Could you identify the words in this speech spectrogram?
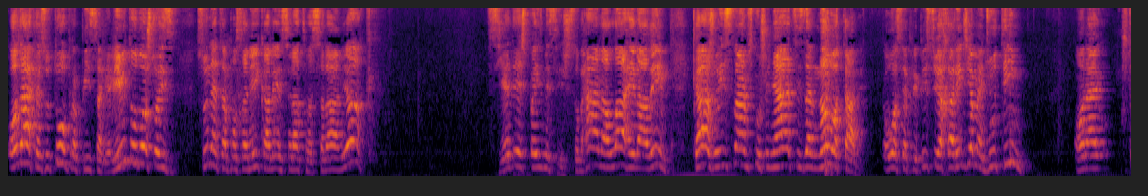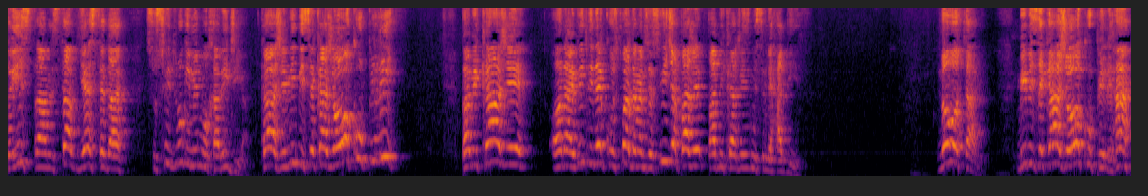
Odakle su to propisali? Je im mi to došlo iz suneta poslanika, ali se ratu wasalam? Jak! Sjedeš pa izmisliš. Subhanallah il alim. Kažu islamski učenjaci za novotare. Ovo se pripisuje Haridžija, međutim, onaj što je ispravni stav jeste da su svi drugi mimo Haridžija. Kaže, mi bi se, kaže, okupili, pa bi, kaže, onaj, vidli neku stvar da nam se sviđa, pa, pa bi, kaže, izmislili hadith. Novotari. Mi bi se, kaže, okupili, ha,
